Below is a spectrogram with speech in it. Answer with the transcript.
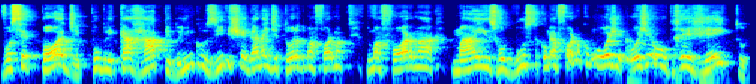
você pode publicar rápido, inclusive chegar na editora de uma forma, de uma forma mais robusta, como é a forma como hoje. Hoje eu rejeito,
